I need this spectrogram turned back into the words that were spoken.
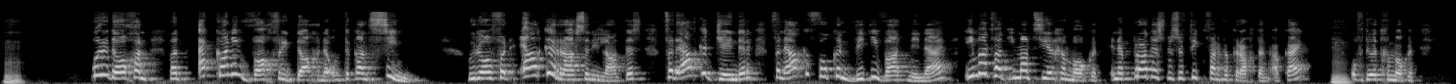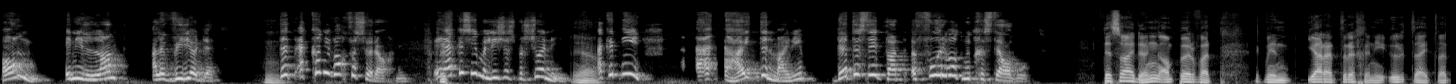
Hmm. Voordat daar gaan want ek kan nie wag vir die dag nou om te kan sien hoe daar van elke ras in die land is, van elke gender, van elke fucking weet nie wat nie, né? Iemand wat iemand seer gemaak het en ek praat spesifiek van verkrachting, okay? Hmm. Of doodgemaak het. Hang in die land, hulle video dit. Hmm. Dit ek kan nie wag vir so 'n dag nie. En ek is nie malicious persoon nie. Ja. Ek het nie hyt in my nie. Dit is net wat 'n voorbeeld moet gestel word. Dis daai ding amper wat ek meen jare terug in die oertyd wat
